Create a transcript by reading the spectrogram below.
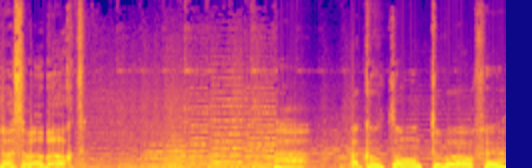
Ah ça va morte Ah, pas content de te voir faire.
